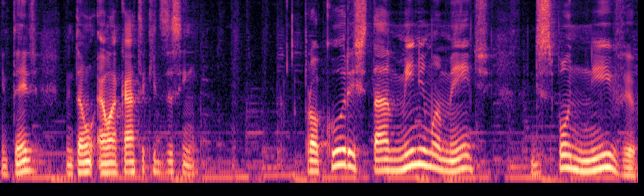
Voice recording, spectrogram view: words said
entende? Então é uma carta que diz assim: procure estar minimamente disponível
